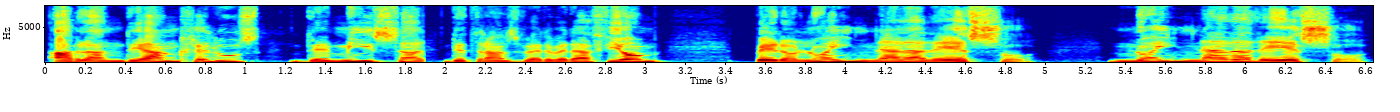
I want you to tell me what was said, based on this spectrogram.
Hablan de ángelus, de misa, de transverberación, pero no hay nada de eso, no hay nada de eso.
